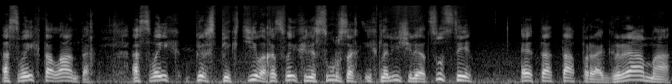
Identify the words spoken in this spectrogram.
о своих талантах, о своих перспективах, о своих ресурсах, их наличии или отсутствии, это та программа,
